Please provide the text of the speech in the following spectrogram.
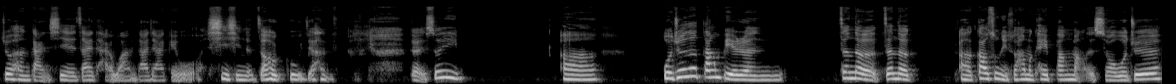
就很感谢在台湾大家给我细心的照顾，这样子。对，所以，呃，我觉得当别人真的真的。呃，告诉你说他们可以帮忙的时候，我觉得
